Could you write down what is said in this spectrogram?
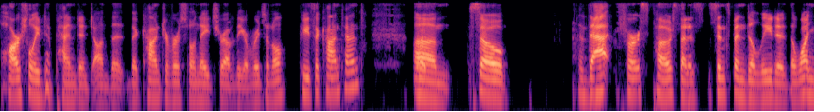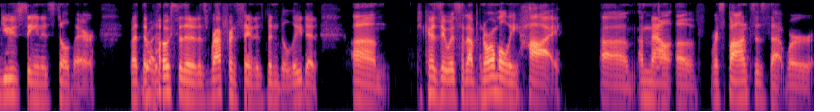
partially dependent on the the controversial nature of the original piece of content. Right. Um, so that first post that has since been deleted, the one you've seen is still there, but the Right. post that it is referencing has been deleted um, because it was an abnormally high um, amount of responses that were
